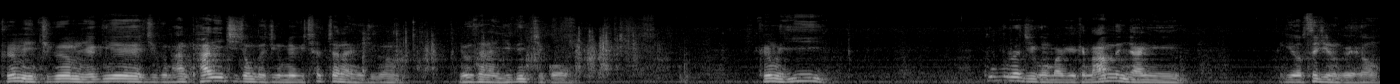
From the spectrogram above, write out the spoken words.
그러면 지금 여기에 지금 한 반 인치 정도 지금 여기 쳤잖아요 지금. 여기서는 1인치고. 그러면 이 구부러지고 막 이렇게 남는 양이 이게 없어지는 거예요.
